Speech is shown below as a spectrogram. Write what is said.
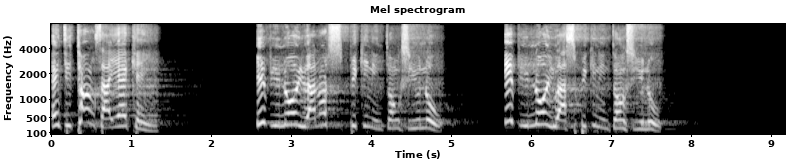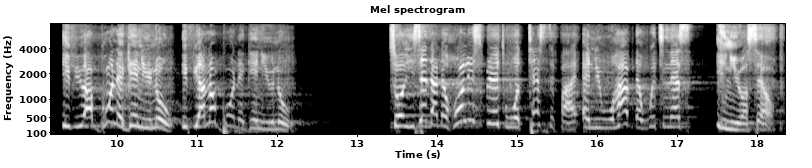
Enti tongues are yɛkɛn. If you know you are not speaking in tongues, you know. If you know you are speaking in tongues, you know. If you are born again, you know. If you are not born again, you know. So he said that the Holy Spirit will testify and you will have the witness in yourself.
